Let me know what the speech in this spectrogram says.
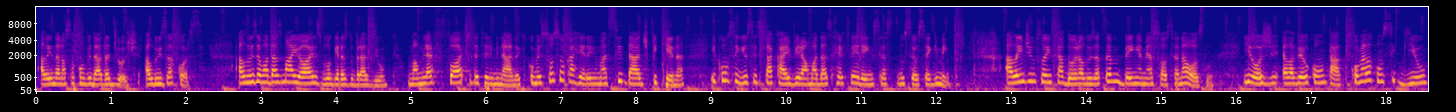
além da nossa convidada de hoje, a Luísa Corse. A Luísa é uma das maiores blogueiras do Brasil, uma mulher forte e determinada que começou sua carreira em uma cidade pequena e conseguiu se destacar e virar uma das referências no seu segmento. Além de influenciadora, a Luísa também é minha sócia na Oslo. E hoje ela veio contar como ela conseguiu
